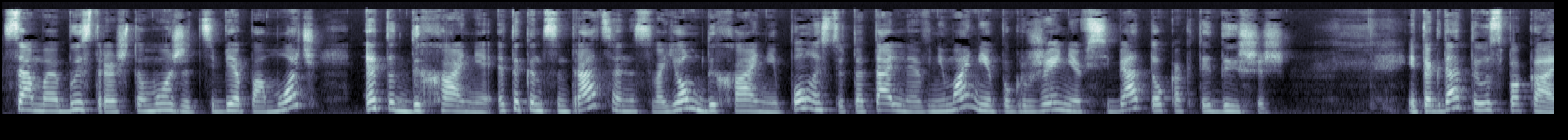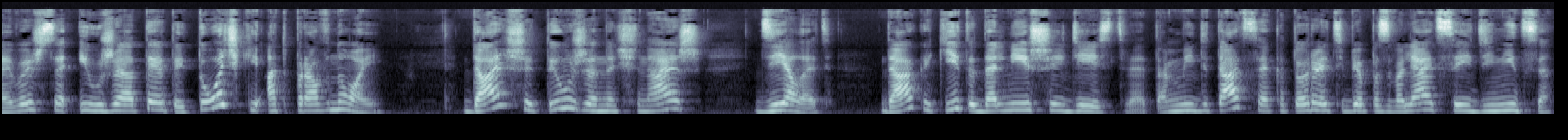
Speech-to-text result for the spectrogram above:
самое быстрое, что может тебе помочь, это дыхание, это концентрация на своем дыхании, полностью тотальное внимание и погружение в себя, то, как ты дышишь. И тогда ты успокаиваешься, и уже от этой точки отправной дальше ты уже начинаешь делать да, какие-то дальнейшие действия, там медитация, которая тебе позволяет соединиться,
